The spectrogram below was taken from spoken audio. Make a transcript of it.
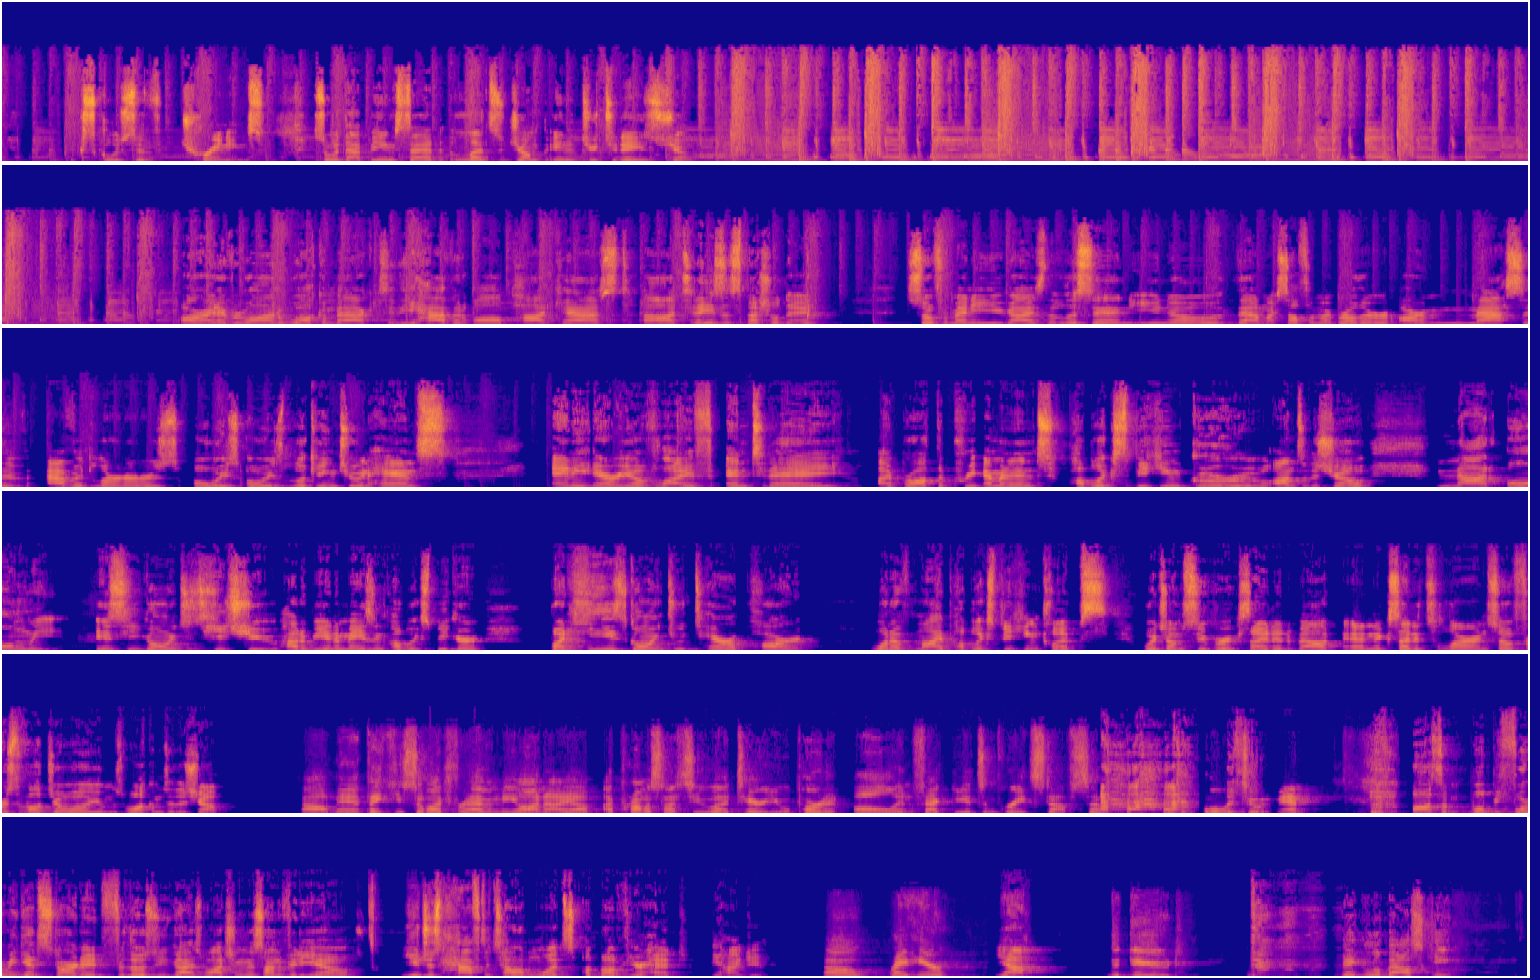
exclusive trainings. So, with that being said, let's jump into today's show. All right, everyone, welcome back to the Have It All podcast. Uh, today is a special day. So, for many of you guys that listen, you know that myself and my brother are massive avid learners, always, always looking to enhance any area of life. And today, I brought the preeminent public speaking guru onto the show. Not only is he going to teach you how to be an amazing public speaker, but he's going to tear apart one of my public speaking clips which I'm super excited about and excited to learn. So, first of all, Joe Williams, welcome to the show. Oh man, thank you so much for having me on. I uh, I promise not to uh, tear you apart at all. In fact, you had some great stuff. So looking forward to it, man. Awesome. Well, before we get started, for those of you guys watching this on video, you just have to tell them what's above your head behind you. Oh, right here. Yeah, the dude, Big Lebowski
